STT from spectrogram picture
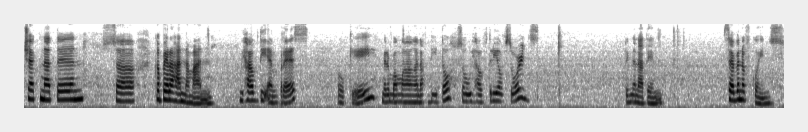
Check natin sa kaperahan naman. We have the Empress. Okay. Meron bang mga anak dito? So, we have Three of Swords. Tignan natin. Seven of Coins.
